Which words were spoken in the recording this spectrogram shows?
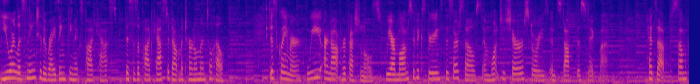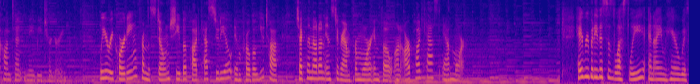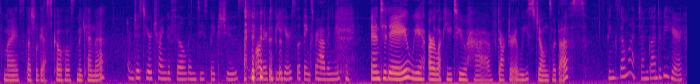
You are listening to the Rising Phoenix podcast. This is a podcast about maternal mental health. Disclaimer We are not professionals. We are moms who've experienced this ourselves and want to share our stories and stop the stigma. Heads up, some content may be triggering. We are recording from the Stone Sheba podcast studio in Provo, Utah. Check them out on Instagram for more info on our podcast and more. Hey, everybody, this is Leslie, and I am here with my special guest co host, McKenna. I'm just here trying to fill Lindsay's big shoes. I'm honored to be here, so thanks for having me. And today we are lucky to have Dr. Elise Jones with us. Thanks so much. I'm glad to be here.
